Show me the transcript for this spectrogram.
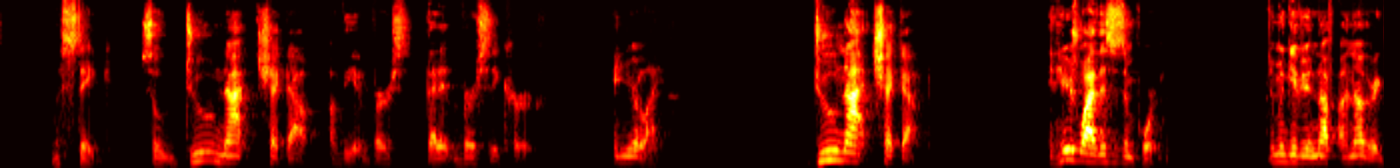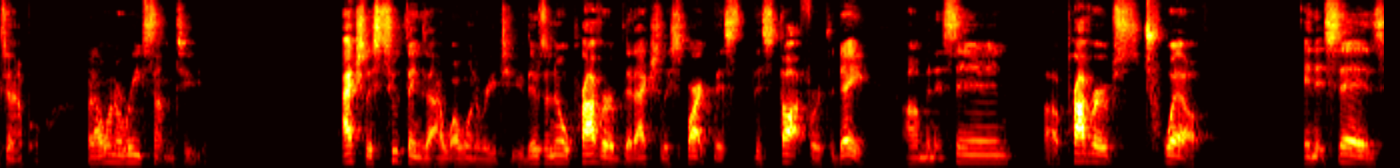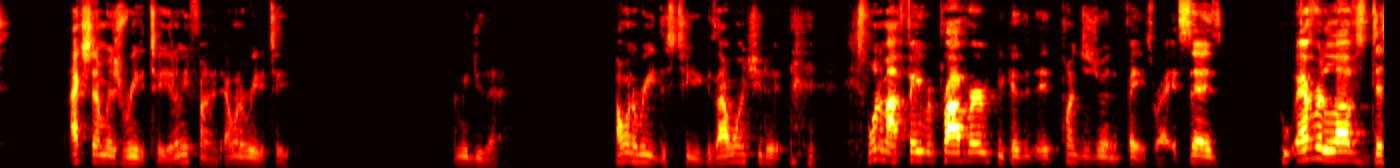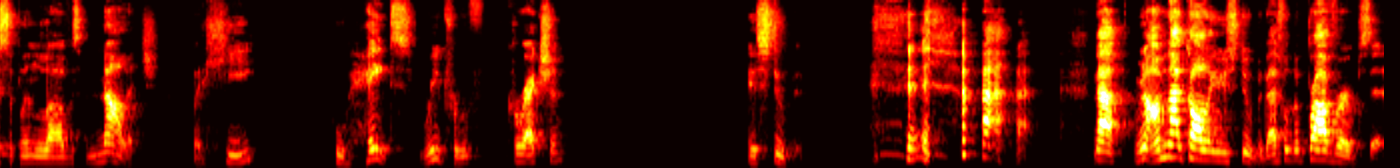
mistake. So do not check out of the adverse that adversity curve in your life. Do not check out. And here's why this is important. I'm going to give you enough another example, but I want to read something to you. Actually, it's two things I, I want to read to you. There's an old proverb that actually sparked this this thought for today, um, and it's in uh, Proverbs 12, and it says, actually, I'm gonna just read it to you. Let me find it. I want to read it to you. Let me do that. I want to read this to you because I want you to. it's one of my favorite proverbs because it punches you in the face, right? It says, Whoever loves discipline loves knowledge, but he who hates reproof, correction, is stupid. now, I'm not calling you stupid. That's what the proverb says.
